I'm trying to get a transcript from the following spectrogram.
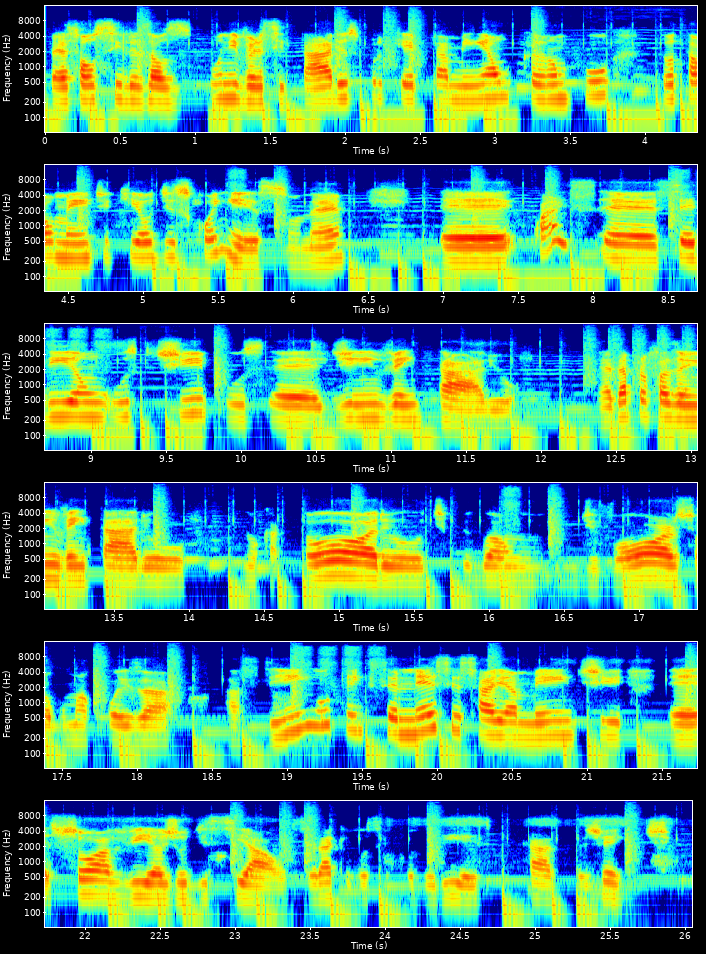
peço auxílios aos universitários, porque para mim é um campo totalmente que eu desconheço, né? É, quais é, seriam os tipos é, de inventário? Né? Dá para fazer um inventário no cartório, tipo igual um, um divórcio, alguma coisa assim, ou tem que ser necessariamente é, só a via judicial? Será que você poderia explicar para gente?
